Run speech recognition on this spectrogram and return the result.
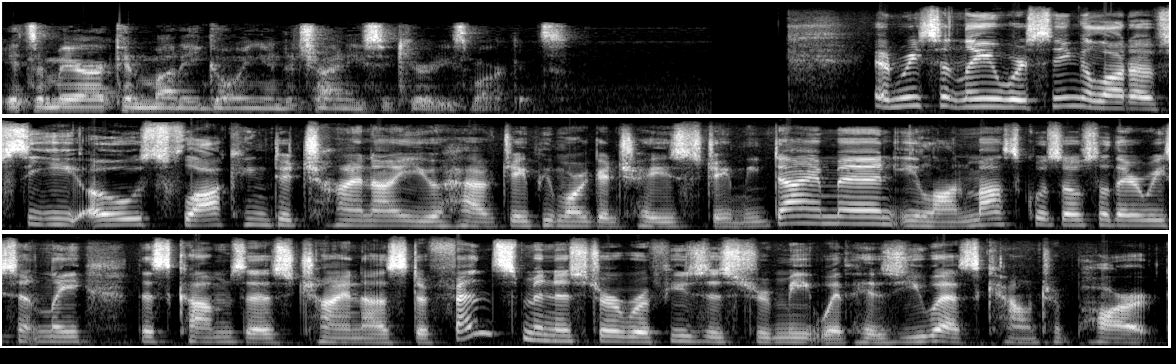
It's American money going into Chinese securities markets. And recently, we're seeing a lot of CEOs flocking to China. You have JP Morgan Chase Jamie Dimon, Elon Musk was also there recently. This comes as China's defense minister refuses to meet with his U.S. counterpart.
